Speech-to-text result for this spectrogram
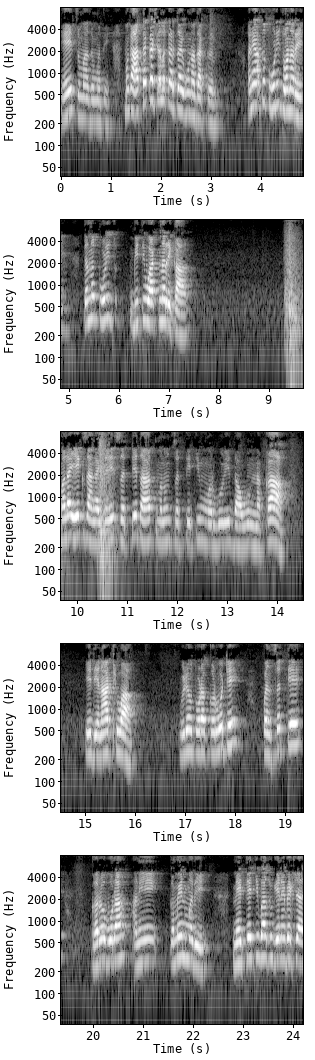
हेच माझं मत आहे. मग आता कशाला करताय गुन्हा दाखल? आणि आता थोडीच होणार आहे. त्यांना थोडीच भीती वाटणार आहे का? मला एक सांगायचं आहे सत्तेत आहात म्हणून सत्तेची मरगुळी दावू नका. हे देणार ठेवा. व्हिडिओ थोडा कडवट आहे पण सत्य खरं बोला आणि कमेंटमध्ये नेत्याची बाजू घेण्यापेक्षा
